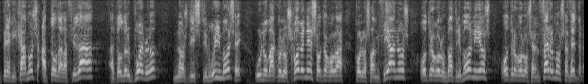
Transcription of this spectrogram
predicamos a toda la ciudad, a todo el pueblo, nos distribuimos, eh. uno va con los jóvenes, otro va con los ancianos, otro con los matrimonios, otro con los enfermos, etc.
